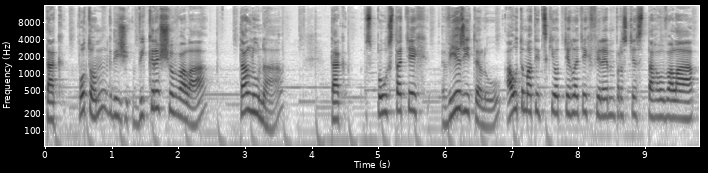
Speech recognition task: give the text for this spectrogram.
tak potom, když vykrešovala ta luna, tak spousta těch věřitelů automaticky od těchto těch firm prostě stahovala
